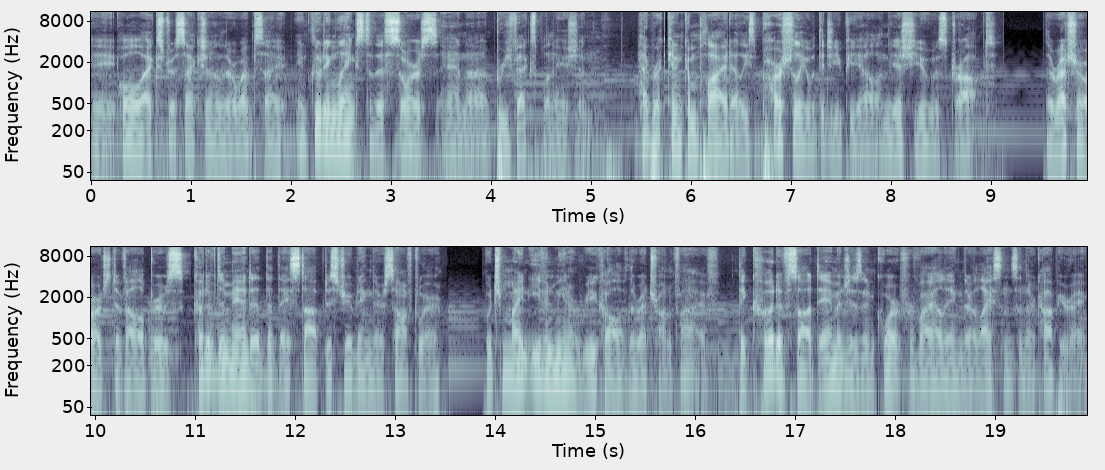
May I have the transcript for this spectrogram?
a whole extra section of their website, including links to this source and a brief explanation. Hyperkin complied at least partially with the GPL and the issue was dropped. The RetroArch developers could have demanded that they stop distributing their software, which might even mean a recall of the Retron 5. They could have sought damages in court for violating their license and their copyright.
